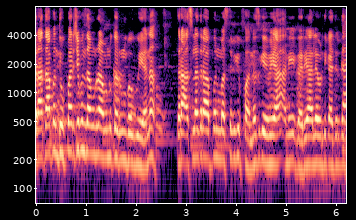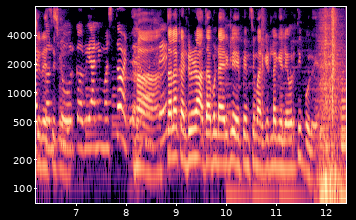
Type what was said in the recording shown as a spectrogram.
तर आता आपण दुपारचे पण जाऊन राऊंड करून बघूया ना. तर असला तर आपण मस्तपैकी फणस घेऊया आणि घरी आल्यावरती काहीतरी त्याची रेसिपी स्टोर करूया आणि मस्त हा. ते. चला कंटिन्यू आता आपण डायरेक्टली एफ एम सी मार्केटला गेल्यावरती बोलूया.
